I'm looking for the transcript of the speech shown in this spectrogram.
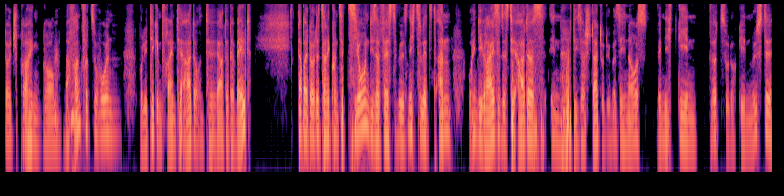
deutschsprachigen Raum nach Frankfurt zu holen. Politik im freien Theater und Theater der Welt. Dabei deutet seine Konzeption dieser Festivals nicht zuletzt an, wohin die Reise des Theaters in dieser Stadt und über sie hinaus, wenn nicht gehen wird, so doch gehen müsste,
